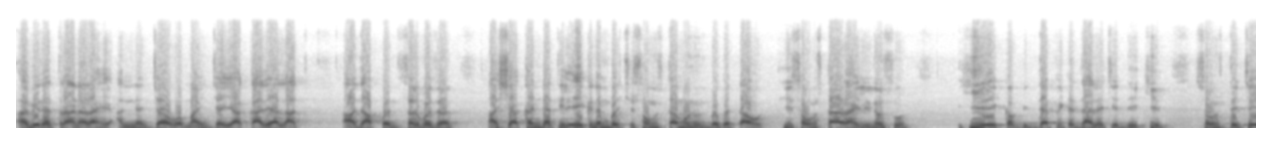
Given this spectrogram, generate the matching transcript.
अविरत राहणार आहे. अण्णांच्या व माईंच्या या कार्यालाच आज आपण सर्वजण अशा खंडातील एक नंबरची संस्था म्हणून बघत आहोत. ही संस्था राहिली नसून ही एक विद्यापीठ झाल्याचे देखील संस्थेचे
